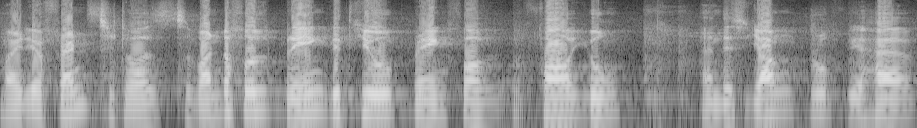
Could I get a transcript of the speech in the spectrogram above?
My dear friends, it was wonderful praying with you, praying for, for you, and this young group we have,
